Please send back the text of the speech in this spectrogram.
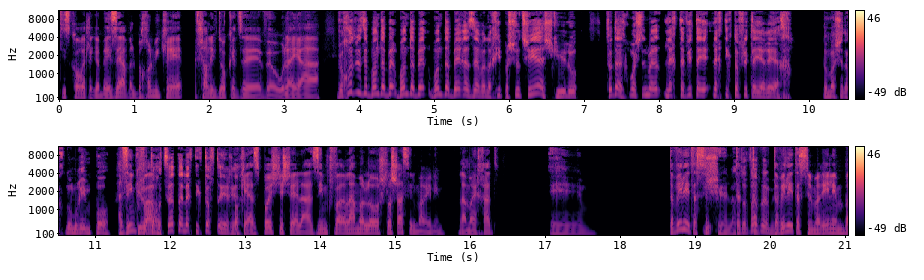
תזכורת לגבי זה אבל בכל מקרה אפשר לבדוק את זה ואולי ה... וחוץ מזה בוא נדבר בוא נדבר בוא נדבר על זה אבל הכי פשוט שיש כאילו אתה יודע כמו שאתה אומר לך תביא לך תקטוף לי את הירח. זה מה שאנחנו אומרים פה. אז אם כאילו כבר... אתה רוצה אתה לך תקטוף את הירח. אוקיי אז פה יש לי שאלה אז אם כבר למה לא שלושה סילמרינים למה אחד? תביא לי את. שאלה טובה באמת. תביא לי את הסילמרילים ב...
